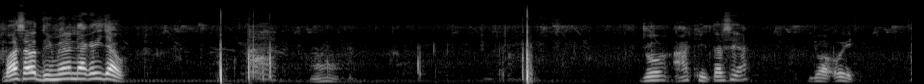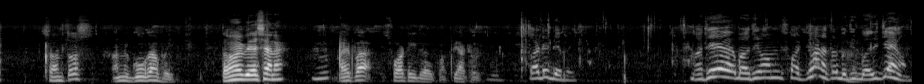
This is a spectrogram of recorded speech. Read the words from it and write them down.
બસ હવે ધીમે રે નીકળી જાવ હા. જો આ ખેતર છે જો ઓય. સંતોષ અને ગોગાભાઈ. તમે બેસે ને પા સોટી દો પા પ્યાટો. સોટી દે ભાઈ. બધે બધે આમ સોચ્યો ને તો બધી બળી જાય આમ.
